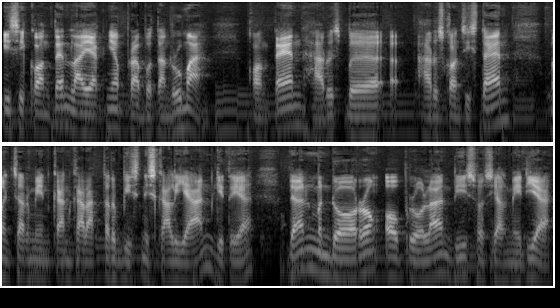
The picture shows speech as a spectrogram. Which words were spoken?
isi konten layaknya perabotan rumah. Konten harus be, harus konsisten, mencerminkan karakter bisnis kalian gitu ya, dan mendorong obrolan di sosial media.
